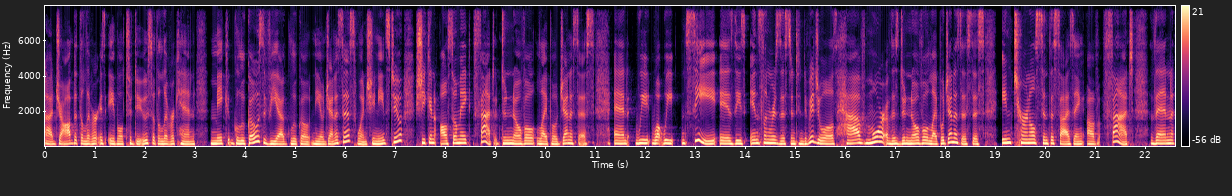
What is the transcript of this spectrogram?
uh, job that the liver is able to do. So the liver can make glucose via gluconeogenesis when she needs to. She can also make fat, de novo lipogenesis. And we what we see is these insulin resistant individuals have more of this de novo lipogenesis, this internal synthesizing of fat than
